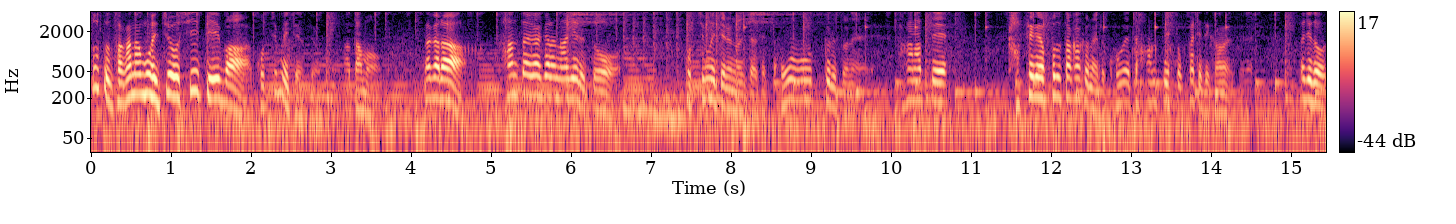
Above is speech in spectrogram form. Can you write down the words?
そうすると魚も一応強いて言えばこっち向いてるんですよ。頭を。だから反対側から投げるとこっち向いてるのに対してこう来るとね魚って活性がよっぽど高くないとこうやって反転して追っかけていかないんですよね。だけど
